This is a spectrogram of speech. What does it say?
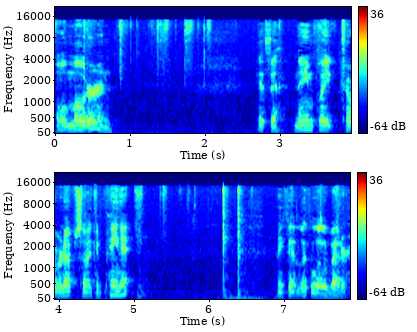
old motor and get the nameplate covered up so I can paint it and make that look a little better.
